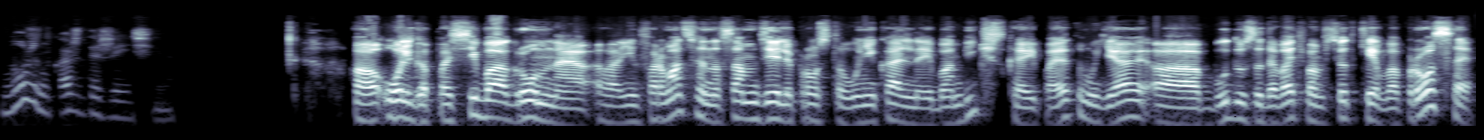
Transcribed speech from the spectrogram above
нужен каждой женщине. А, Ольга, спасибо огромная. А, информация на самом деле просто уникальная и бомбическая, и поэтому я а, буду задавать вам все-таки вопросы,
